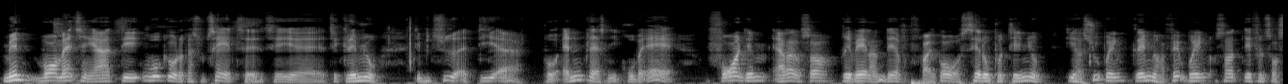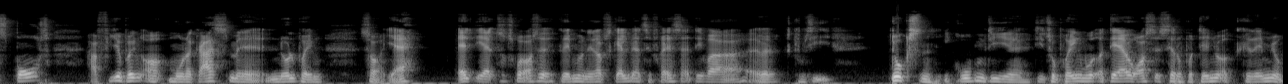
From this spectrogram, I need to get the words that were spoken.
Men hvor man tænker er, det uafgjorte resultat til, til, øh, til Gremio, det betyder, at de er på andenpladsen i gruppe A. Foran dem er der jo så rivalerne der fra i går, Cerro Porteño, de har 7 point, Gremio har 5 point, og så Defensor Sport har 4 point, og Monagas med 0 point. Så ja, alt i alt, så tror jeg også, at Gremio netop skal være tilfredse, at det var, øh, kan man sige, duksen i gruppen, de, øh, de tog point imod, og det er jo også Cerro Porteño og Gremio,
